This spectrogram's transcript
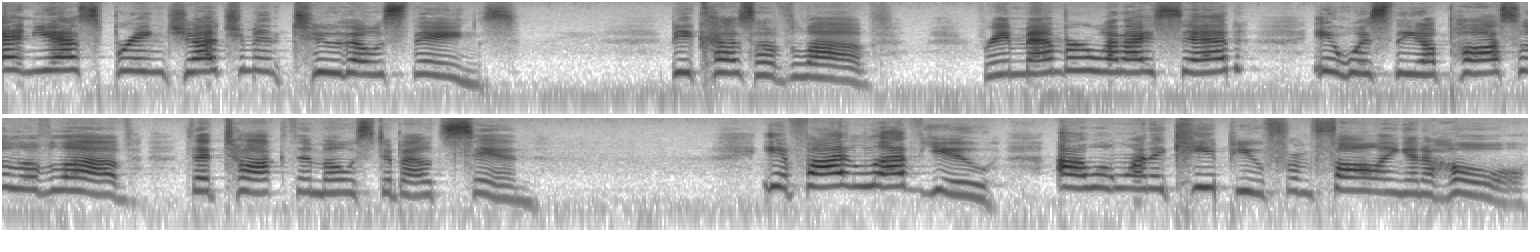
and, yes, bring judgment to those things? Because of love. Remember what I said? It was the apostle of love that talked the most about sin. If I love you, I will want to keep you from falling in a hole.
